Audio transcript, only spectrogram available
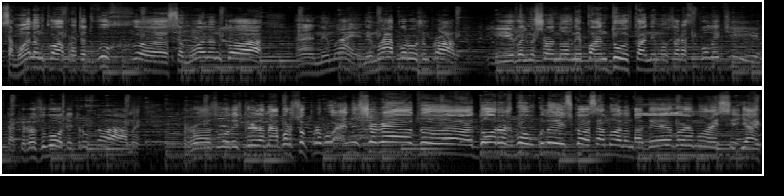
Самойленко проти двох. е, Самойленко е, немає, немає порушень прав. І вельми шановний пан Дудка, немов зараз полетів, так розводить руками, розводить крилами, а Борсук пробуває не черед. Дорож був близько Самойленко. Дивимося, як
